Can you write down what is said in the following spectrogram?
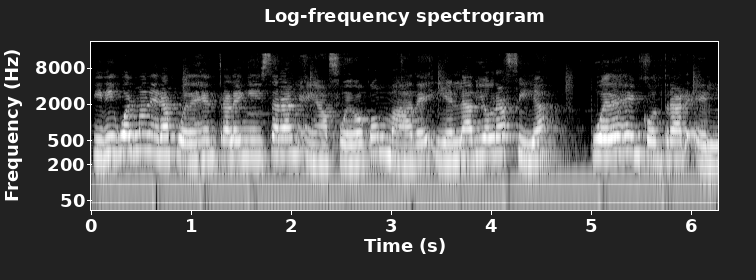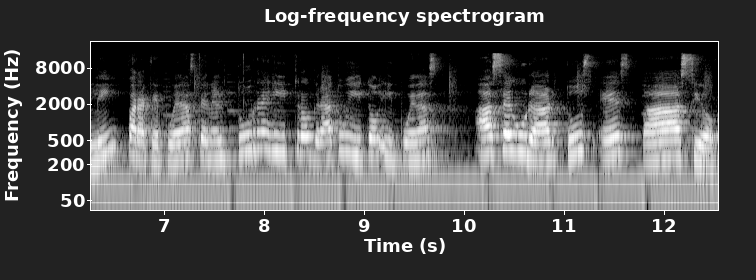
y de igual manera puedes entrar en Instagram en A Fuego con Made y en la biografía puedes encontrar el link para que puedas tener tu registro gratuito y puedas asegurar tus espacios.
